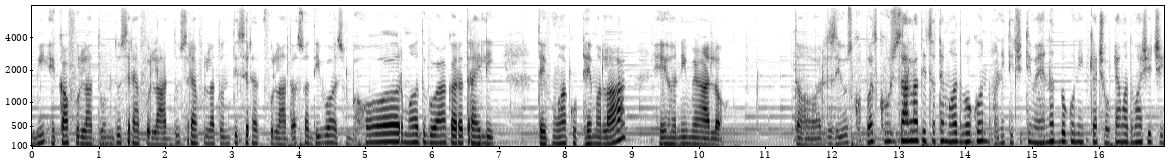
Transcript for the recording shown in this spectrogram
मी एका फुलातून दुसऱ्या फुलात दुसऱ्या फुलातून तिसऱ्या फुलात असं दिवसभर मध गोळा करत राहिली. तेव्हा कुठे मला हे हनी मिळालं. तर झियूस खूपच खुश झाला तिचं ते मध बघून आणि तिची ती मेहनत बघून इतक्या छोट्या मधमाशीची.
